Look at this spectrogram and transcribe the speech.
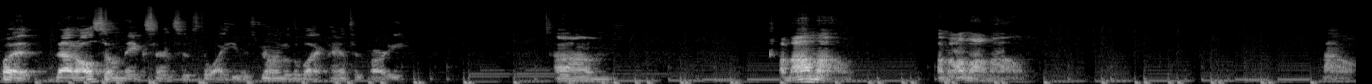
but that also makes sense as to why he was drawn to the Black Panther Party. Um, a Mau Mau. A Mau Mau Mau. Mau.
